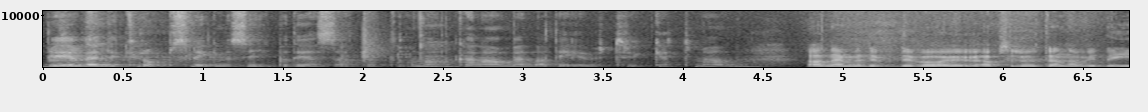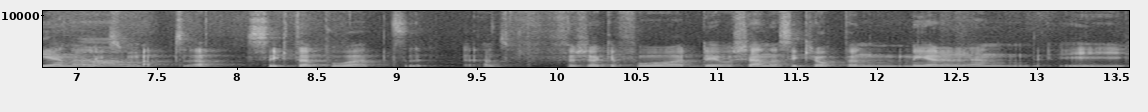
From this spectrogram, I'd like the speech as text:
Det är väldigt kroppslig musik på det sättet. Om man kan använda det uttrycket. Men Ja, nej, men det, det var ju absolut en av idéerna, Ja. liksom, att, att sikta på att, att försöka få det att kännas i kroppen mer än i,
